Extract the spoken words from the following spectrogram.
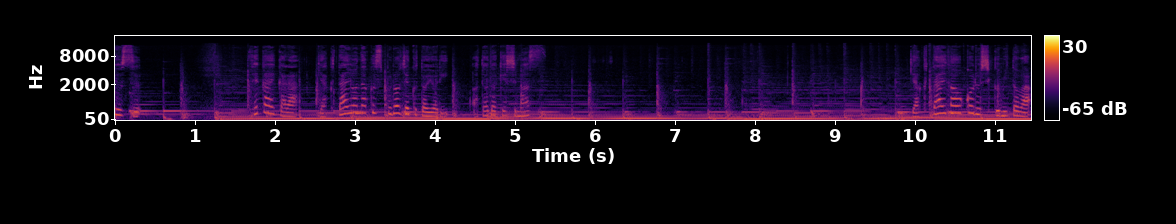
ュース。世界から虐待をなくすプロジェクトよりお届けします。虐待が起こる仕組みとは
